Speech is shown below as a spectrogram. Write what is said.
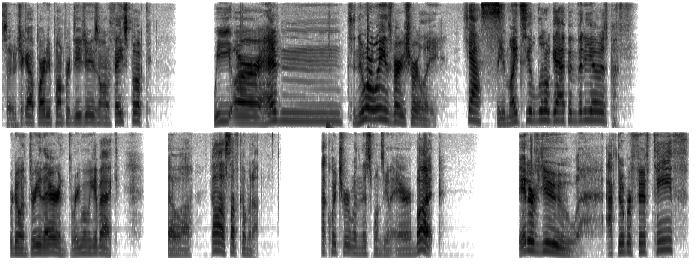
So check out Party Pumper DJs on Facebook. We are heading to New Orleans very shortly. Yes. So you might see a little gap in videos, but we're doing three there and three when we get back. So uh got a lot of stuff coming up. Not quite sure when this one's gonna air, but the interview October 15th.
